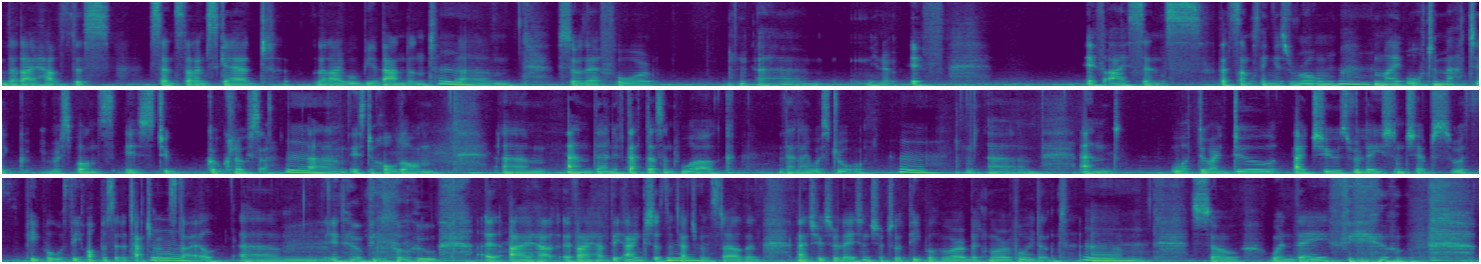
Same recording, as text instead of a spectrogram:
that I have this sense that I'm scared that I will be abandoned. Um, so therefore, um, you know, if if I sense that something is wrong, my automatic response is to go closer, um, is to hold on, um, and then if that doesn't work, then I withdraw. Um, and what do I do? I choose relationships with people with the opposite attachment style. Um, you know, people who I, I have. If I have the anxious attachment style, then I choose relationships with people who are a bit more avoidant. Um, so when they feel,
